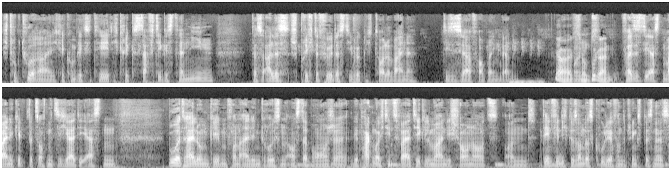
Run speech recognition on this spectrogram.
Struktur rein, ich kriege Komplexität, ich kriege saftiges Tannin. Das alles spricht dafür, dass die wirklich tolle Weine dieses Jahr vorbringen werden. Ja, hört sich gut an. Falls es die ersten Weine gibt, wird es auch mit Sicherheit die ersten Beurteilungen geben von all den Größen aus der Branche. Wir packen euch die zwei Artikel mal in die Show Notes und den finde ich besonders cool hier von The Drinks Business.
